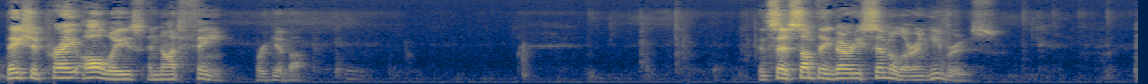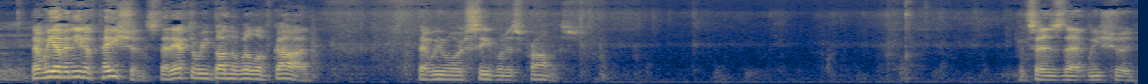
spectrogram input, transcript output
They should pray always and not faint or give up. It says something very similar in Hebrews. That we have a need of patience, that after we've done the will of God, that we will receive what is promised. It says that we should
